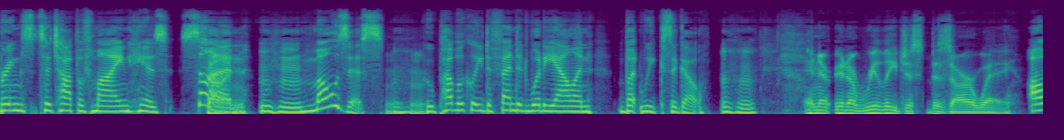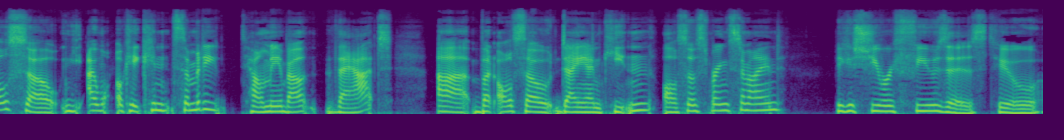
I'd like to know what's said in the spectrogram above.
brings to top of mind his son, mm-hmm. Mm-hmm. Moses, mm-hmm. who publicly defended Woody Allen but weeks ago. In a, in a really just bizarre way. also i wa- okay can somebody tell me about that uh but also diane keaton also springs to mind because she refuses to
